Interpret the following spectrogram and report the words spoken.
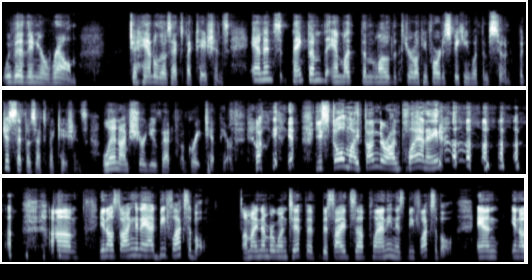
within your realm to handle those expectations. And then thank them and let them know that you're looking forward to speaking with them soon. But just set those expectations. Lynn i'm sure you've got a great tip here. Well you stole my thunder on planning. Um, you know so i'm going to add be flexible uh, my number one tip, if, besides uh, planning, is be flexible. And you know,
